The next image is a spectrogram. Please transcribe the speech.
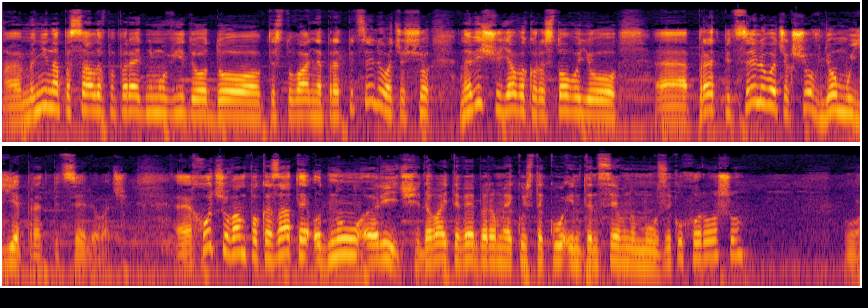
Е, Мені написали в попередньому відео до тестування предпідсилювача, що навіщо я використовую е, предпідсилювач, якщо в ньому є предпідсилювач. Е, Хочу вам показати одну річ. Давайте виберемо якусь таку інтенсивну музику хорошу. О.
